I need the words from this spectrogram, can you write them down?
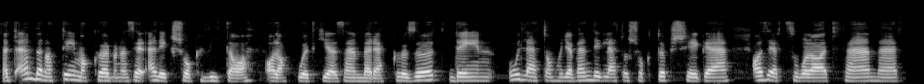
Hát ebben a témakörben azért elég sok vita alakult ki az emberek között, de én úgy látom, hogy a vendéglátósok többsége azért szólalt fel, mert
